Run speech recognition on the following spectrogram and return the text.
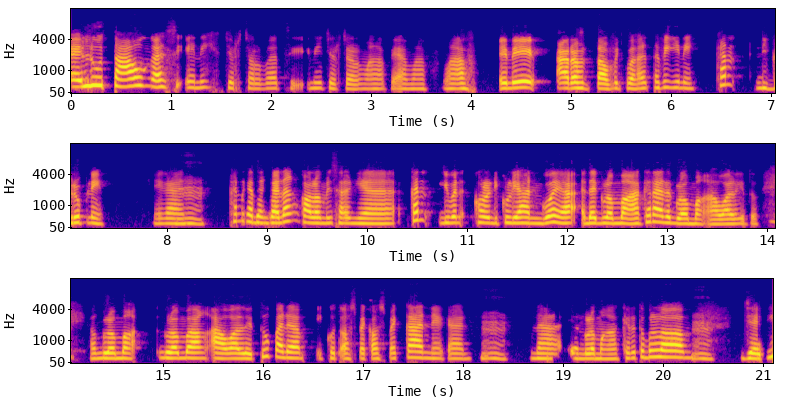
Eh lu tahu nggak sih? Ini curcol banget sih ini curcol maaf ya maaf maaf. Ini out of topic banget tapi gini kan di grup nih ya kan? Mm. Kan kadang-kadang kalau misalnya kan gimana kalau di kuliahan gue ya ada gelombang akhir ada gelombang awal gitu yang gelombang gelombang awal itu pada ikut ospek-ospekan ya kan Mm. nah yang gelombang akhir itu belum Mm. jadi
